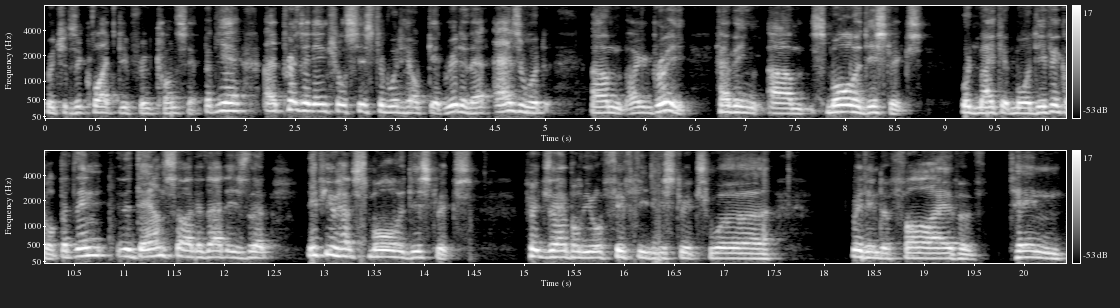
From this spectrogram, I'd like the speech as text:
which is a quite different concept. But yeah, a presidential system would help get rid of that, as would, um, I agree, having um, smaller districts would make it more difficult. But then the downside of that is that if you have smaller districts, for example, your 50 districts were split into five of 10,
